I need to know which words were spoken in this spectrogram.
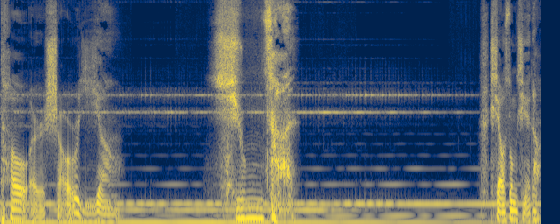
掏耳勺一样凶残。小宋写道：“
